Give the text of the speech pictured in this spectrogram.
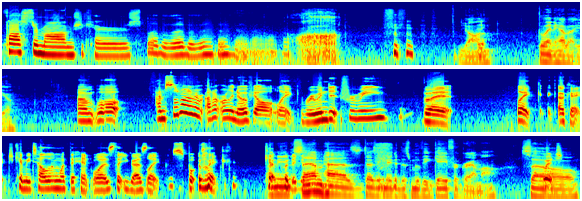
foster mom, she cares. Blah blah blah blah blah blah. blah. Yawn. Delaney, how about you? Um, well, I'm still not. I don't really know if y'all like ruined it for me, but like, okay, can we tell them what the hint was that you guys like spo- like I mean? Sam has designated this movie gay for grandma, so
